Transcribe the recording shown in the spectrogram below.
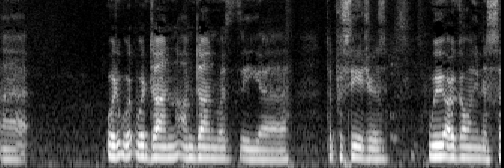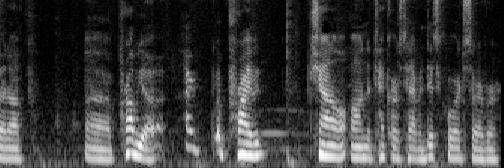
uh, we're, we're done, I'm done with the, uh, the procedures, we are going to set up uh, probably a, a, a private channel on the Tenkar's Tavern Discord server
